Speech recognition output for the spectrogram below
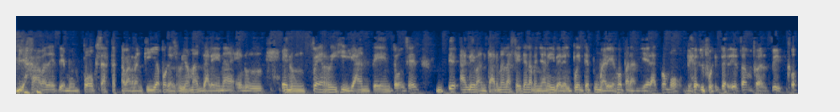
viajaba desde Mompox hasta Barranquilla por el río Magdalena en un, en un ferry gigante, entonces eh, al levantarme a las seis de la mañana y ver el puente Pumarejo para mí era como ver el puente de San Francisco,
